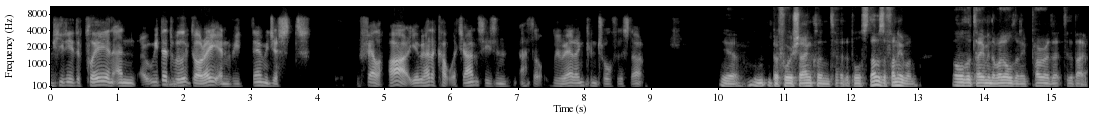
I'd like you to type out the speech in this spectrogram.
period of play, and, and we did. We looked all right, and we then we just we fell apart. Yeah, we had a couple of chances, and I thought we were in control for the start. Yeah, before Shankland hit the post. That was a funny one. All the time in the world, and he powered it to the back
